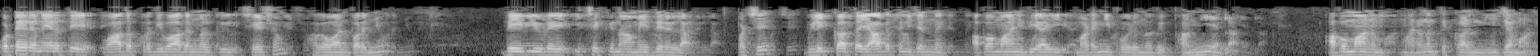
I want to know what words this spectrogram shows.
ഒട്ടേറെ നേരത്തെ വാദപ്രതിവാദങ്ങൾക്ക് ശേഷം ഭഗവാൻ പറഞ്ഞു ദേവിയുടെ ഇച്ഛയ്ക്ക് നാം എതിരല്ല. പക്ഷെ വിളിക്കാത്ത യാഗത്തിന് ചെന്ന് അപമാനിതയായി മടങ്ങിപ്പോരുന്നത് ഭംഗിയല്ല. അപമാനം മരണത്തെക്കാൾ നീചമാണ്.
